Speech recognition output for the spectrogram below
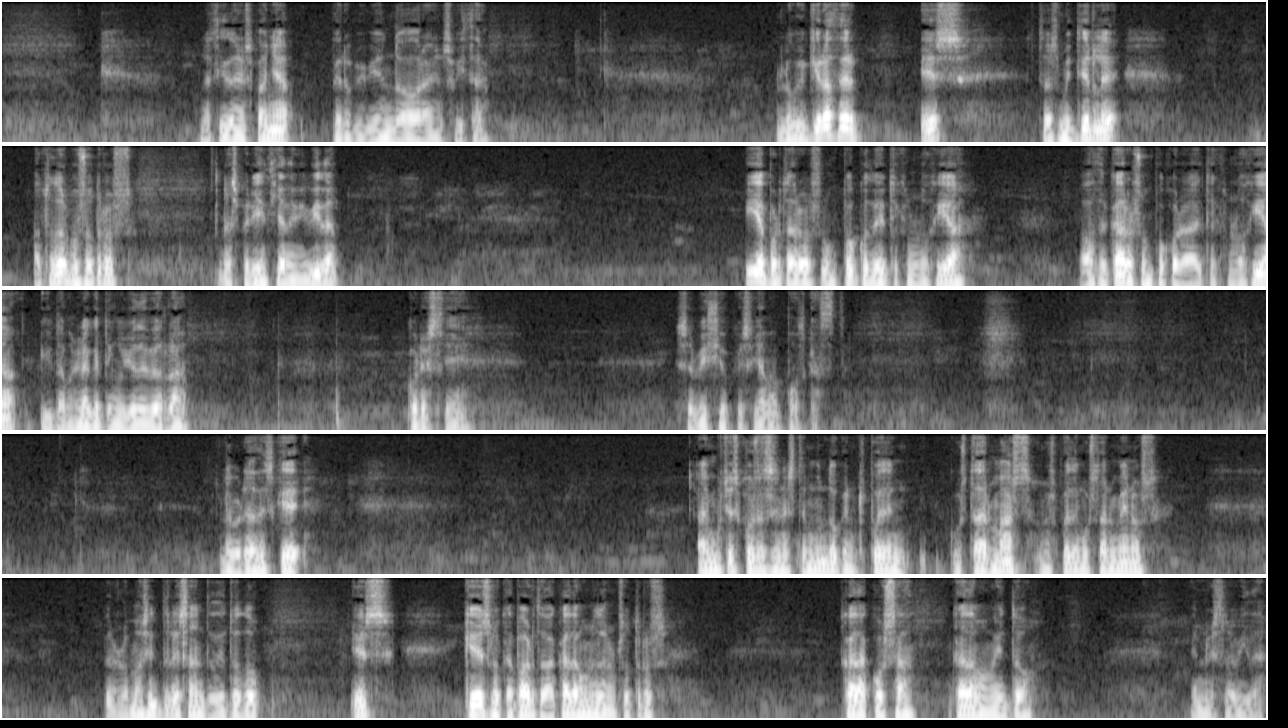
nacido en España pero viviendo ahora en Suiza. Lo que quiero hacer es transmitirle a todos vosotros la experiencia de mi vida y aportaros un poco de tecnología o acercaros un poco a la tecnología y la manera que tengo yo de verla con este servicio que se llama podcast. La verdad es que hay muchas cosas en este mundo que nos pueden gustar más, nos pueden gustar menos, pero lo más interesante de todo es qué es lo que aporta a cada uno de nosotros cada cosa, cada momento en nuestra vida.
